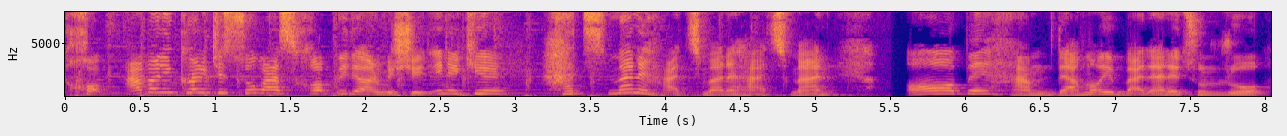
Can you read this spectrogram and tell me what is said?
خب اولین کاری که صبح از خواب بیدار میشید اینه که حتما حتما حتما آب همدمای بدنتون رو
